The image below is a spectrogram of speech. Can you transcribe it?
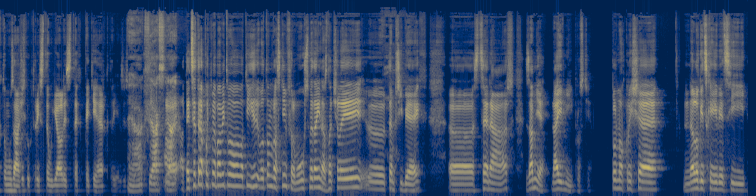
k tomu zážitku, který jste udělali z těch pěti her, který existují. Jak, jak, ale, a teď se teda pojďme bavit o, o, tý, o tom vlastním filmu. Už jsme tady naznačili uh, ten příběh, scénář. Za mě naivní prostě. Plno kliše, nelogických věcí,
